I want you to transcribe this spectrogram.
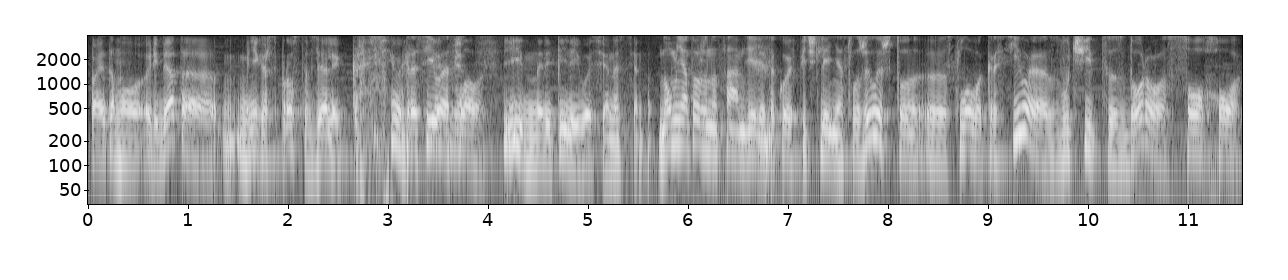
Поэтому ребята, мне кажется, просто взяли красивое, красивое слово и налепили его себе на стену. Но у меня тоже на самом деле такое впечатление сложилось, что э, слово красивое звучит здорово, сохо,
